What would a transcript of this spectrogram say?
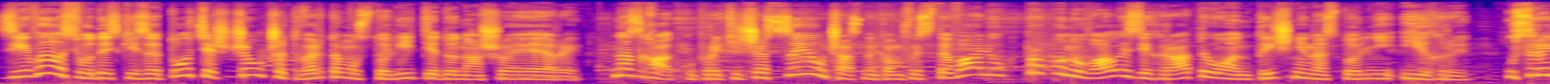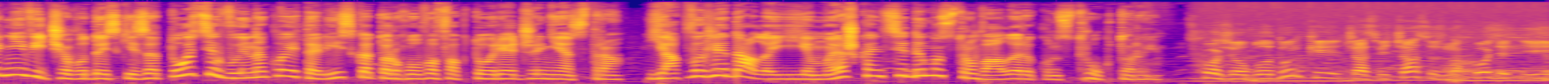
з'явилась в Одеській затоці ще у IV столітті до нашої ери. На згадку про ті часи учасникам фестивалю пропонували зіграти у античні настольні ігри. У середньовіччя в Одеській затоці виникла італійська торгова факторія Дженєстра. Як виглядала її мешканці, демонстрували реконструктори. Схожі обладунки час від часу знаходять і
